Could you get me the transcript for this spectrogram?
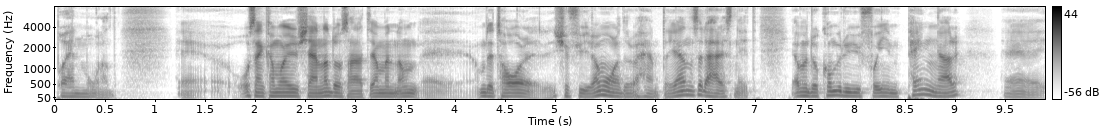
på en månad. Eh, och sen kan man ju känna då så här att ja, men om, eh, om det tar 24 månader att hämta igen sig det här i snitt. Ja men då kommer du ju få in pengar Eh, Eh,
